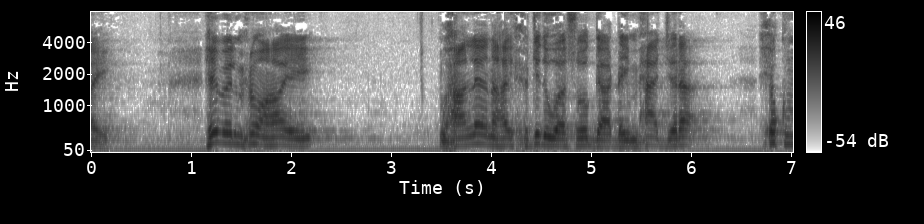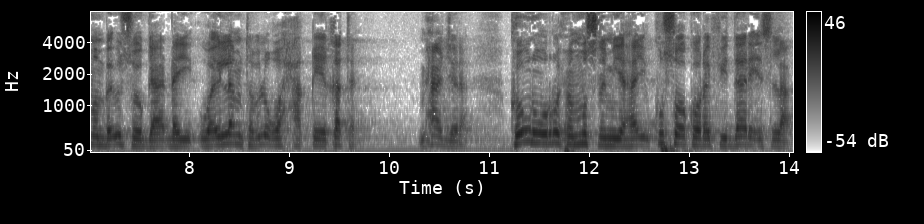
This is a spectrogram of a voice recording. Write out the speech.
ayib hebel muxuu ahaayey waxaan leenahay xujada waa soo gaadhay maxaa jira? Xukman bay u soo gaadhay wain lam tabluqu xaqiiqatan. Maxaa jira? Kownuu ruuxu muslim yahay ku soo koray fii daari islaam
